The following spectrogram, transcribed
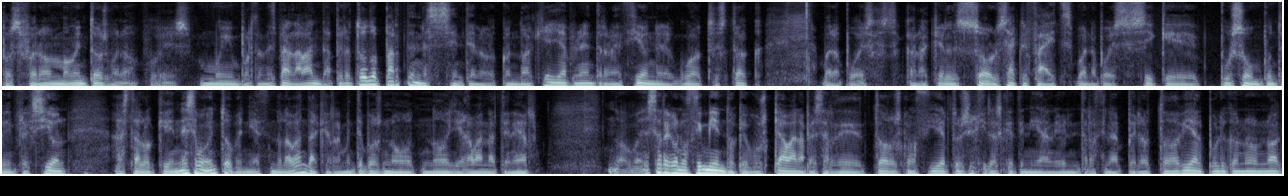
Pues fueron momentos, bueno, pues muy importantes para la banda, pero todo parte en el 69, cuando aquella primera intervención en el Woodstock, bueno, pues con aquel Soul Sacrifice, bueno, pues sí que puso un punto de inflexión hasta lo que en ese momento venía haciendo la banda, que realmente pues no, no llegaban a tener no, ese reconocimiento que buscaban a pesar de todos los conciertos y giras que tenían a nivel internacional, pero todavía el público no, no,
